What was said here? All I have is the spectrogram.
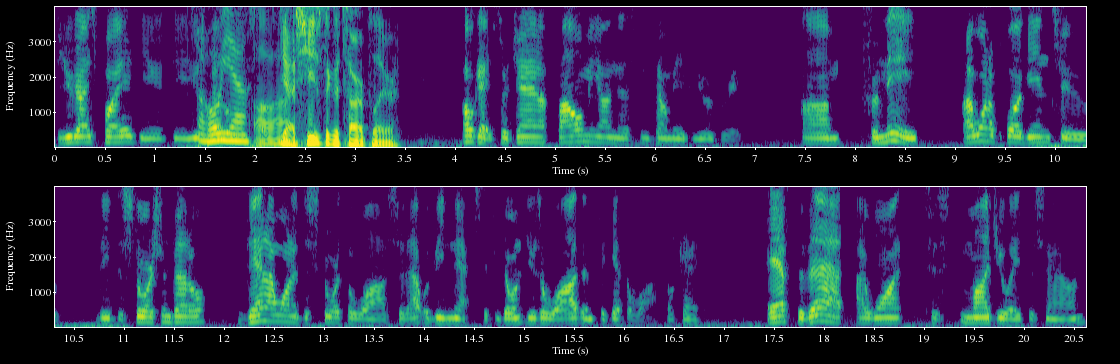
do you guys play? Do you do you use? Oh yeah. Uh-huh. Yeah, she's the guitar player. Okay, so Janet, follow me on this and tell me if you agree. Um, for me, I want to plug into the distortion pedal. Then I want to distort the wah, so that would be next. If you don't use a wah, then forget the wah. Okay. After that, I want to modulate the sound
